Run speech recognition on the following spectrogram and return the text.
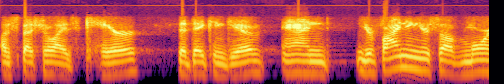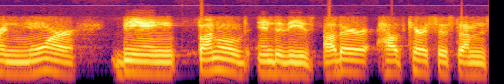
of specialized care that they can give. And you're finding yourself more and more being funneled into these other healthcare systems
